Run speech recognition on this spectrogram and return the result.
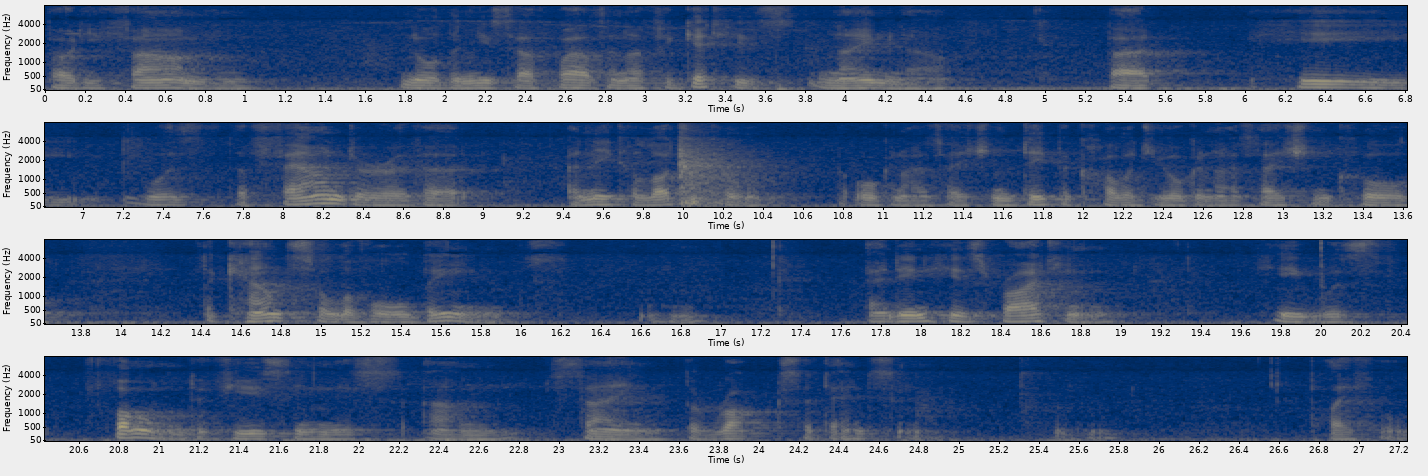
Bodhi Farm in northern New South Wales, and I forget his name now, but he was the founder of a, an ecological organisation, deep ecology organisation called the council of all beings. Mm-hmm. And in his writing, he was fond of using this um, saying, the rocks are dancing. Mm-hmm. Playful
